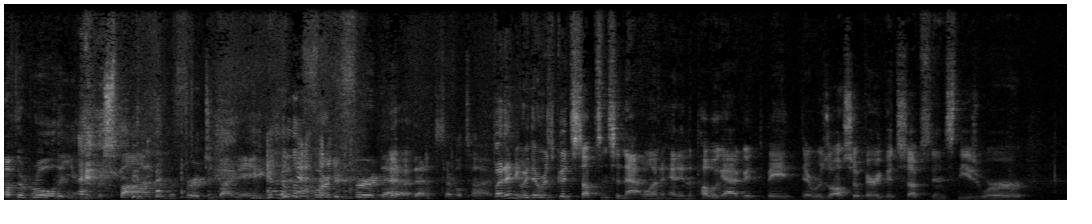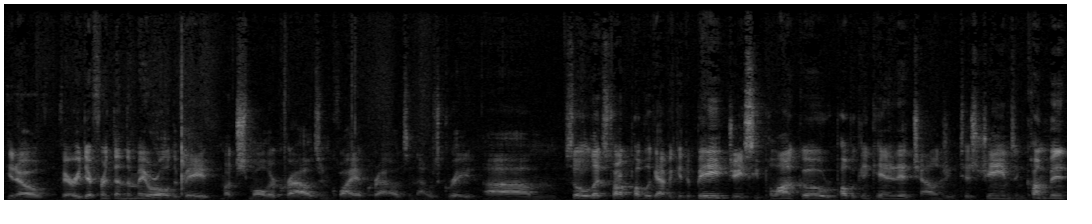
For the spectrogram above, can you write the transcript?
up. of the rule that you could respond when referred to by name. got a little more- He deferred that, Yeah. that several times. But anyway, there was good substance in that one, and in the public advocate debate, there was also very good substance. These were, you know, very different than the mayoral debate, much smaller crowds and quiet crowds, and that was great. Um, so let's talk public advocate debate. J.C. Polanco, Republican candidate, challenging Tish James, incumbent.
